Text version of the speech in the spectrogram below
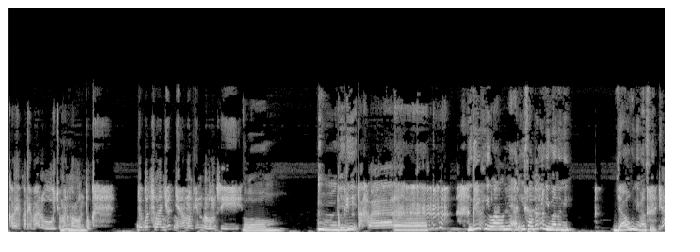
karya-karya baru. Cuman Mm-mm. kalau untuk debut selanjutnya mungkin belum sih. Belum. Tapi jadi entahlah. eh jadi hilalnya RI 1 nih gimana nih? Jauh nih masih. Ya,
